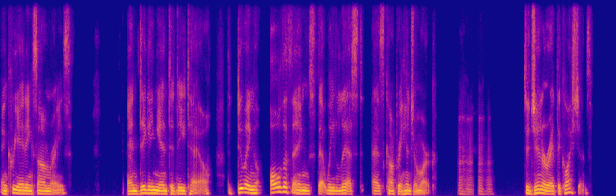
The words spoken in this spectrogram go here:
and creating summaries and digging into detail, doing all the things that we list as comprehension work uh-huh, uh-huh. to generate the questions.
